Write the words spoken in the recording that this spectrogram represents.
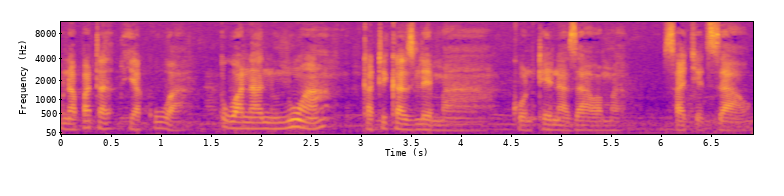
unapata ya kuwa wananunua katika zile makontena zao ama sachets zao,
